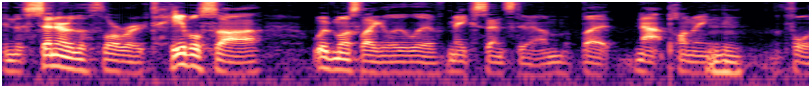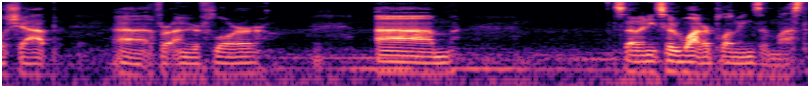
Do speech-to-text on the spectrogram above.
in the center of the floor where a table saw would most likely live makes sense to him, but not plumbing the full shop uh, for underfloor. Um, so, and he said water plumbing's a must.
